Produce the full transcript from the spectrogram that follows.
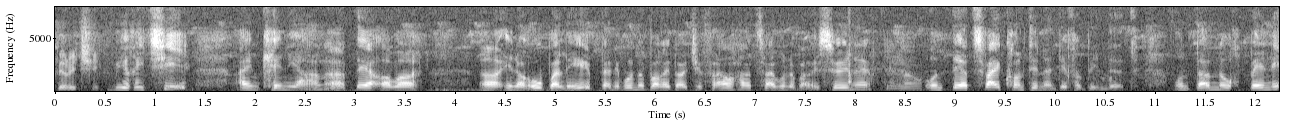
Birici, Birici ein Kenianer, der aber äh, in Europa lebt, eine wunderbare deutsche Frau hat, zwei wunderbare Söhne genau. und der zwei Kontinente verbindet. Und dann noch Benny,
